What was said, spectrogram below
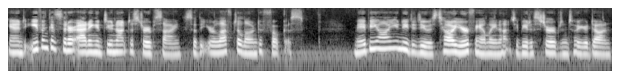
and even consider adding a do not disturb sign so that you're left alone to focus. Maybe all you need to do is tell your family not to be disturbed until you're done,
